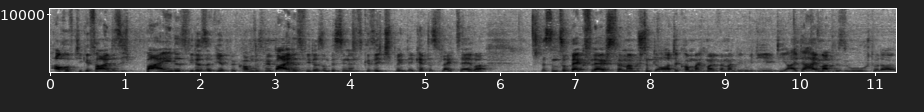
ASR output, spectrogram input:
auch auf die Gefahr hin, dass ich beides wieder serviert bekomme, dass mir beides wieder so ein bisschen ins Gesicht springt. Ihr kennt das vielleicht selber. Das sind so Backflashes, wenn man an bestimmte Orte kommt, manchmal, wenn man irgendwie die, die alte Heimat besucht oder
